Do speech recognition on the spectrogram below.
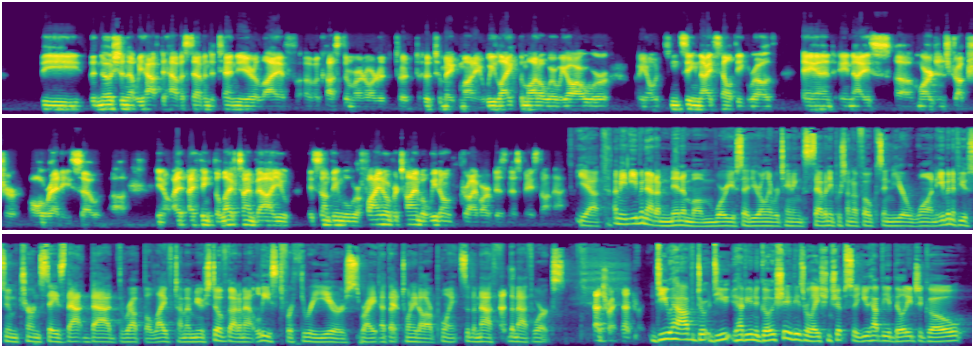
the the notion that we have to have a seven to ten year life of a customer in order to, to, to make money. We like the model where we are. We're you know seeing nice healthy growth and a nice uh, margin structure already. So uh, you know I, I think the lifetime value is something we'll refine over time, but we don't drive our business based on that. Yeah. I mean, even at a minimum where you said you're only retaining 70% of folks in year one, even if you assume churn stays that bad throughout the lifetime, I mean, you still have got them at least for three years, right? At that $20 point. So the math, that's, the math works. That's right. That's right. Do you have, do you, have you negotiated these relationships so you have the ability to go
